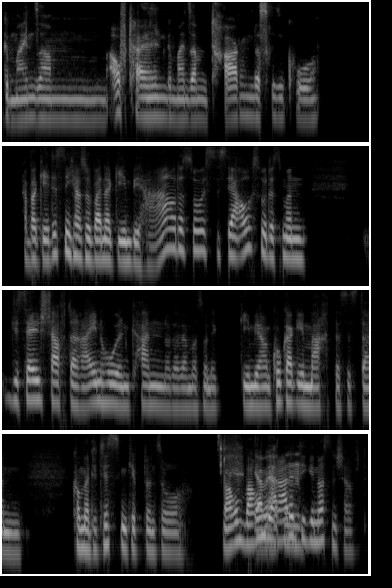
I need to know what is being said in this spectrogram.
gemeinsam aufteilen, gemeinsam tragen, das Risiko. Aber geht es nicht also bei einer GmbH oder so? Ist es ja auch so, dass man Gesellschafter reinholen kann oder wenn man so eine GmbH und KKG macht, dass es dann Kommanditisten gibt und so. Warum, warum ja, gerade hatten, die Genossenschaft?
